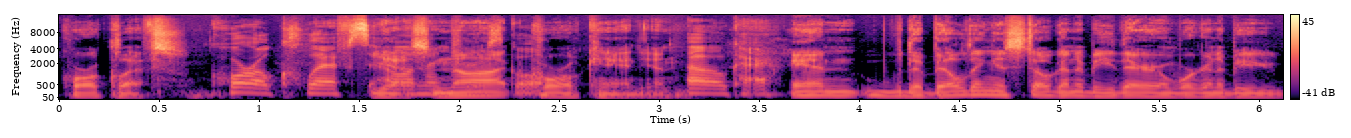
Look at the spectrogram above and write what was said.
Coral Cliffs. Coral Cliffs Yes, Elementary not School. Coral Canyon. Oh, okay. And the building is still going to be there, and we're going to be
